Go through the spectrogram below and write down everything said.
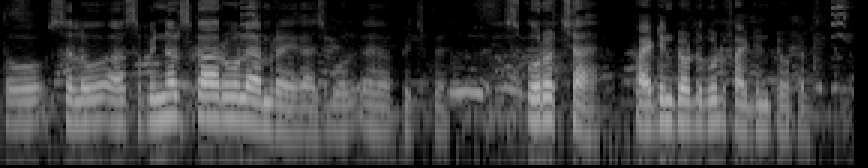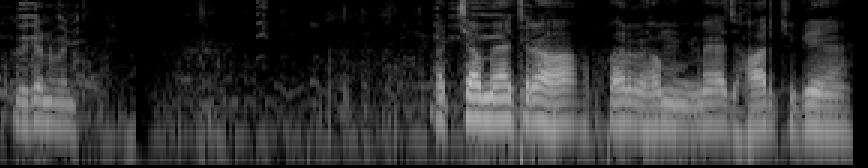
तो स्लो स्पिनर्स का रोल अहम रहेगा इस बॉल पिच पे। स्कोर अच्छा है fighting total good fighting total we can win अच्छा मैच रहा पर हम मैच हार चुके हैं।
